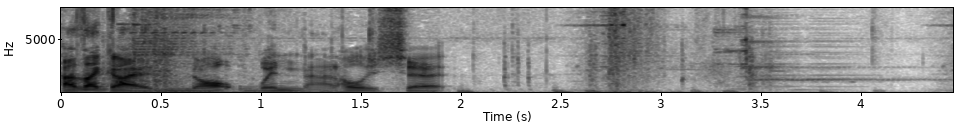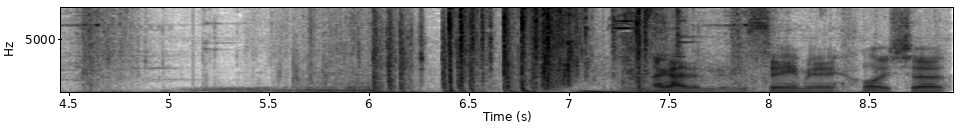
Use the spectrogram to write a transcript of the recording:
How's that guy not win that? Holy shit. That guy didn't even see me. Holy shit.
